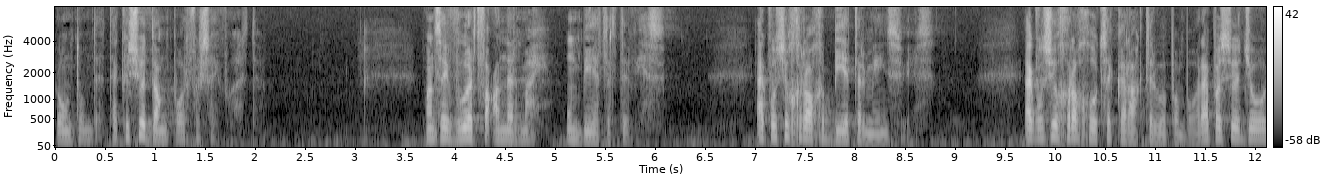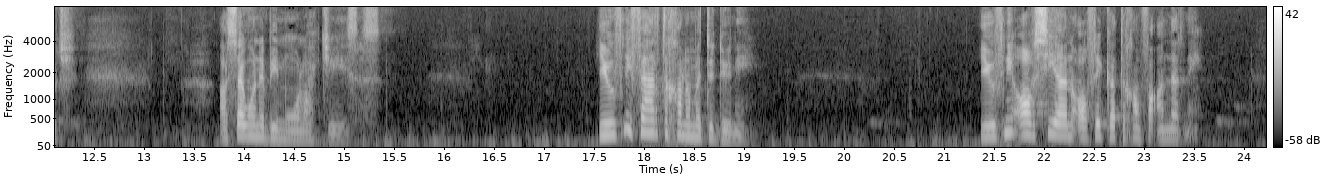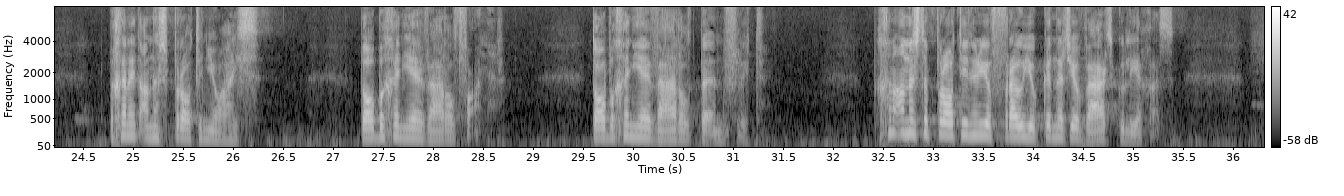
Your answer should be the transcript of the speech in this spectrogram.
rondom dit. Ek is so dankbaar vir sy woord. Want sy woord verander my om beter te wees. Ek wil so graag 'n beter mens wees. Ek wil so graag God se karakter openbaar. Ek was so George. I say I want to be more like Jesus. Jy hoef nie ver te gaan om dit te doen nie. Jy hoef nie Asië en Afrika te gaan verander nie. Begin net anders praat in jou huis. Daar begin jy 'n wêreld verander. Daar begin jy 'n wêreld beïnvloed. Begin anders te praat teenoor jou vrou, jou kinders, jou werkskollegas.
